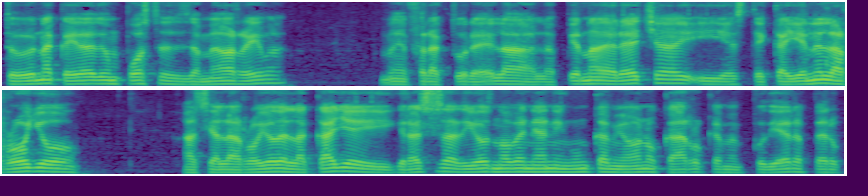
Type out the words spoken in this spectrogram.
tuve una caída de un poste desde medio arriba, me fracturé la, la pierna derecha y este, caí en el arroyo, hacia el arroyo de la calle y gracias a Dios no venía ningún camión o carro que me pudiera, pero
